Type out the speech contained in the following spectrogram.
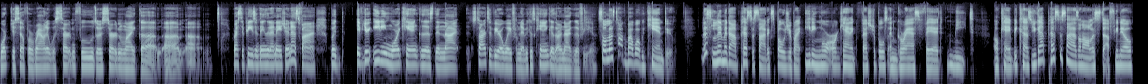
work yourself around it with certain foods or certain like um, um, um, recipes and things of that nature, and that's fine. But if you're eating more canned goods than not, start to veer away from that because canned goods are not good for you. so let's talk about what we can do. Let's limit our pesticide exposure by eating more organic vegetables and grass fed meat. Okay, because you got pesticides on all this stuff. You know,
